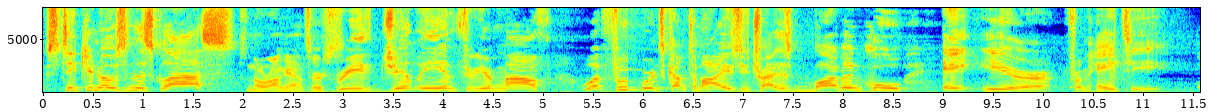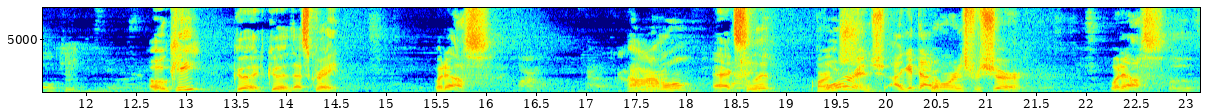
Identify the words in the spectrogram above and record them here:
stick your nose in this glass, No wrong answers. breathe gently in through your mouth. What food words come to mind as you try this Bourbon Cool eight year from Haiti? Okie. Okie? Good, good. That's great. What else? Caramel. Caramel. Excellent. Orange. Orange. I get that oh. orange for sure. What else? Clove.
